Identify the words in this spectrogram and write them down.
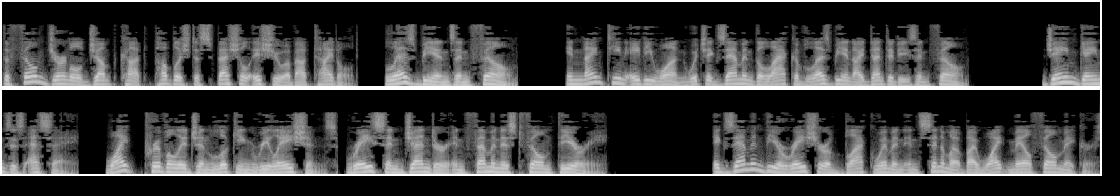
The film journal Jump Cut published a special issue about titled, Lesbians and Film, in 1981 which examined the lack of lesbian identities in film. Jane Gaines's essay, White Privilege and Looking Relations, Race and Gender in Feminist Film Theory, examined the erasure of black women in cinema by white male filmmakers.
